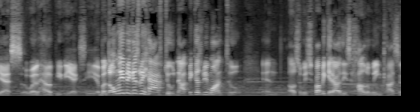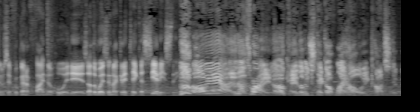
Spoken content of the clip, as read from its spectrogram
Yes, we'll help you, EXE. But only because we have to, not because we want to. And also, we should probably get out of these Halloween costumes if we're gonna find out who it is. Otherwise, they're not gonna take us seriously. Oh yeah, that's right. Okay, let me just take off my Halloween costume.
